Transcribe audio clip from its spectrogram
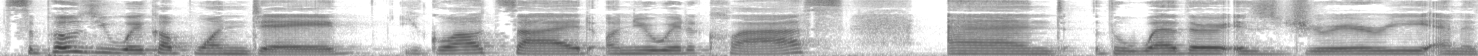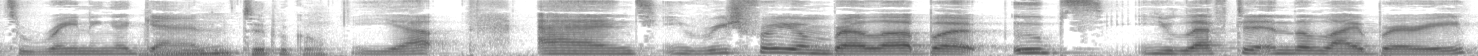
Suppose you wake up one day, you go outside on your way to class, and the weather is dreary and it's raining again. Mm, typical. Yep. And you reach for your umbrella, but oops, you left it in the library.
